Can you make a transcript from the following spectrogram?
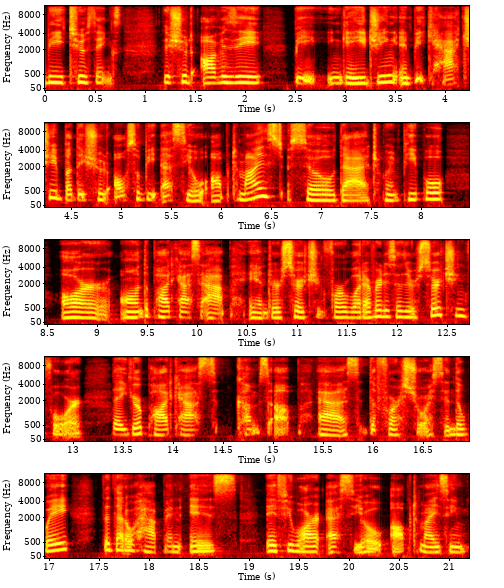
be two things. They should obviously be engaging and be catchy, but they should also be SEO optimized so that when people are on the podcast app and they're searching for whatever it is that they're searching for, that your podcast comes up as the first choice. And the way that that'll happen is if you are SEO optimizing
